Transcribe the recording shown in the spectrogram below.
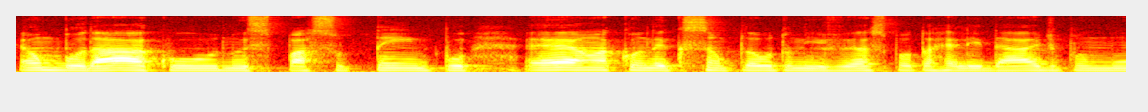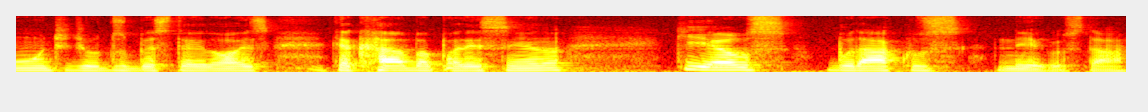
é um buraco no espaço-tempo, é uma conexão para outro universo, para outra realidade, para um monte de outros besteiróis que acaba aparecendo, que é os buracos negros, tá?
